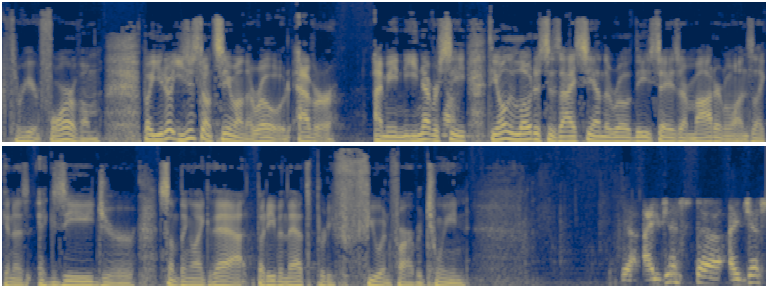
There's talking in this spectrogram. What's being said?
three or four of them. But you don't, you just don't see them on the road ever. I mean, you never see the only Lotuses I see on the road these days are modern ones, like an Exige or something like that. But even that's pretty few and far between. Yeah, I just uh, I just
